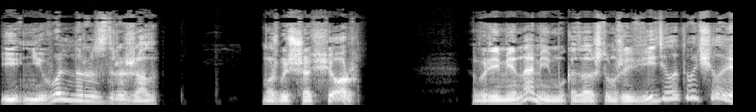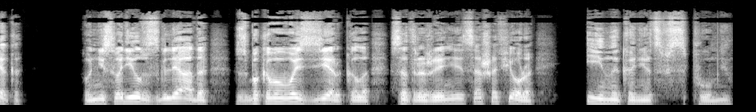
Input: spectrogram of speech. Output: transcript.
и невольно раздражало. Может быть, шофер? Временами ему казалось, что он уже видел этого человека. Он не сводил взгляда с бокового зеркала, с отражения лица шофера, и, наконец, вспомнил.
